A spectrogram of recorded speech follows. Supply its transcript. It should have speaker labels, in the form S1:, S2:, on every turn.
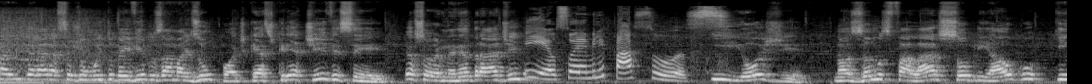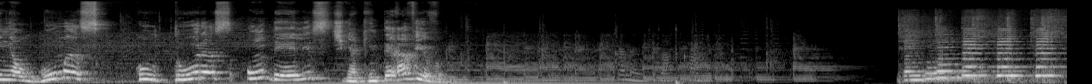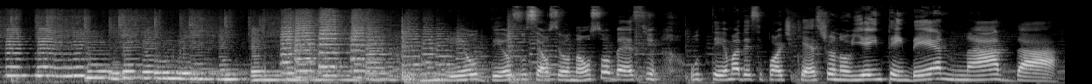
S1: Fala aí, galera, sejam muito bem-vindos a mais um podcast Criative-se. Eu sou o Hernani Andrade.
S2: E eu sou Emily Passos.
S1: E hoje nós vamos falar sobre algo que em algumas culturas um deles tinha que enterrar vivo.
S2: Meu Deus do céu, se eu não soubesse o tema desse podcast, eu não ia entender nada.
